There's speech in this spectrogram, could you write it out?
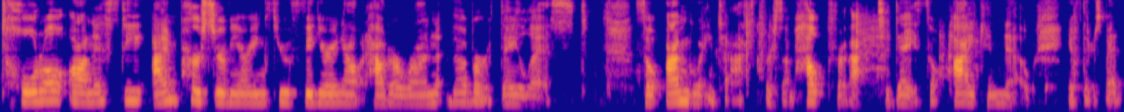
total honesty, I'm persevering through figuring out how to run the birthday list. So I'm going to ask for some help for that today so I can know if there's been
